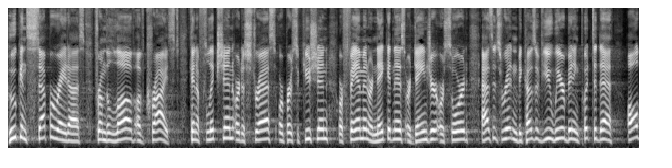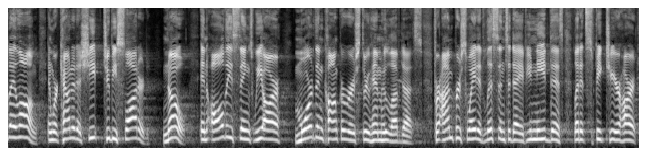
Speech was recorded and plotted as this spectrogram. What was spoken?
Who can separate us from the love of Christ? Can affliction or distress or persecution or famine or nakedness or danger or sword? As it's written, because of you, we are being put to death all day long and we're counted as sheep to be slaughtered. No. In all these things, we are more than conquerors through him who loved us. For I'm persuaded, listen today, if you need this, let it speak to your heart.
